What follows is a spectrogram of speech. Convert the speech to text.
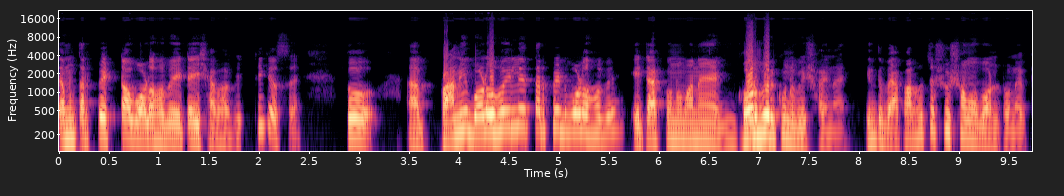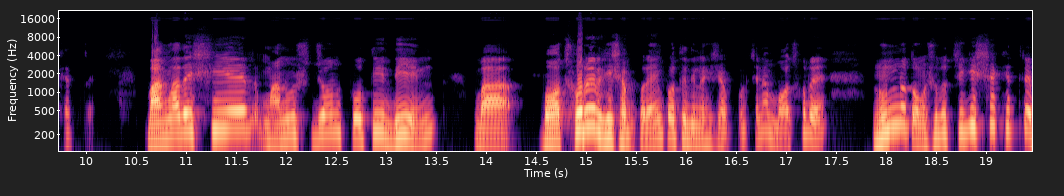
তেমন তার পেটটাও বড় হবে, এটাই স্বাভাবিক, ঠিক আছে? তো প্রাণী বড় হইলে তার পেট বড় হবে, এটা কোনো মানে গর্বের কোনো বিষয় নয়। কিন্তু ব্যাপার হচ্ছে সুষম বন্টনের ক্ষেত্রে। বাংলাদেশের মানুষজন প্রতিদিন বা বছরের হিসাব করে, আমি প্রতিদিনের হিসাব করছি না, বছরে ন্যূনতম শুধু চিকিৎসা ক্ষেত্রে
